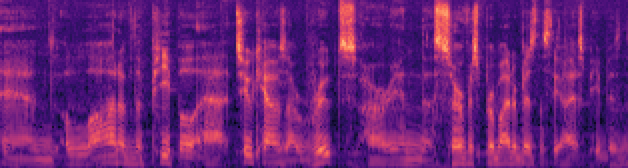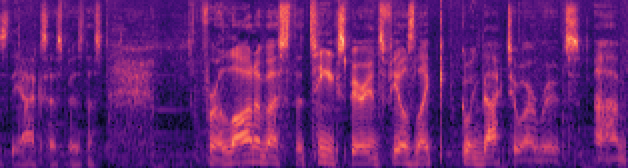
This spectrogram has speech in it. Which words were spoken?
and a lot of the people at Tucows, our roots are in the service provider business, the ISP business, the access business for a lot of us, the Ting experience feels like going back to our roots. Um,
